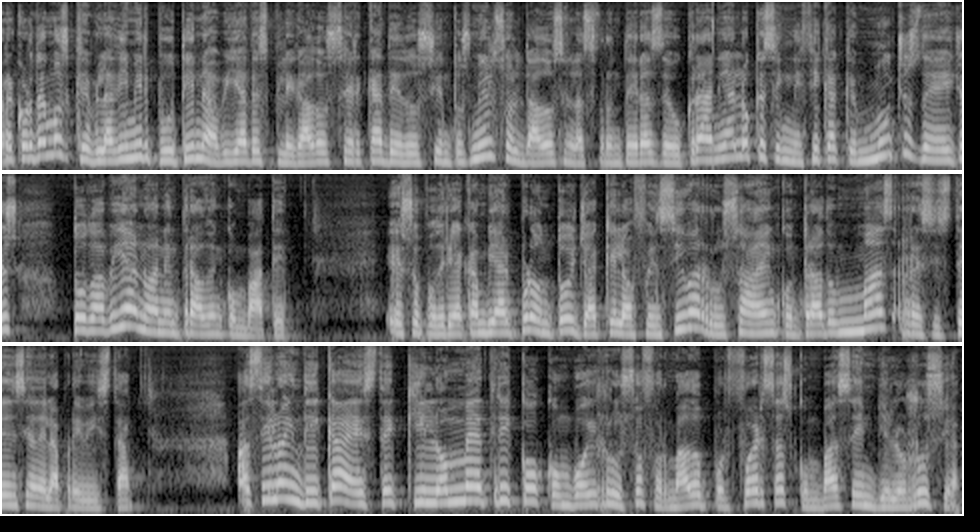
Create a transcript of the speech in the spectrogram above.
Recordemos que Vladimir Putin había desplegado cerca de 200.000 soldados en las fronteras de Ucrania, lo que significa que muchos de ellos todavía no han entrado en combate. Eso podría cambiar pronto, ya que la ofensiva rusa ha encontrado más resistencia de la prevista. Así lo indica este kilométrico convoy ruso formado por fuerzas con base en Bielorrusia.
